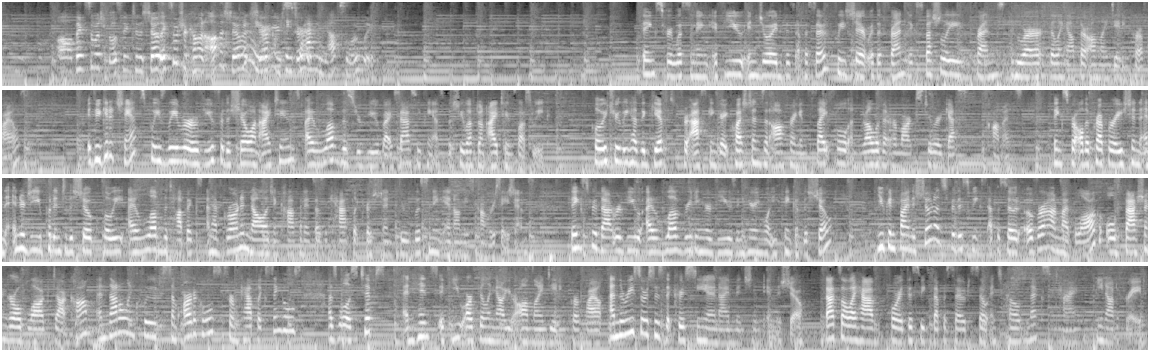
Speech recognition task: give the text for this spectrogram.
oh, thanks so much for listening to the show. Thanks so much for coming on the show and Yeah, you're sharing your Thanks for story. having me. Absolutely. Thanks for listening. If you enjoyed this episode, please share it with a friend, especially friends who are filling out their online dating profiles. If you get a chance, please leave a review for the show on iTunes. I love this review by Sassy Pants that she left on iTunes last week. Chloe truly has a gift for asking great questions and offering insightful and relevant remarks to her guests' comments. Thanks for all the preparation and energy you put into the show, Chloe. I love the topics and have grown in knowledge and confidence as a Catholic Christian through listening in on these conversations. Thanks for that review. I love reading reviews and hearing what you think of the show. You can find the show notes for this week's episode over on my blog, oldfashionedgirlblog.com, and that'll include some articles from Catholic singles, as well as tips and hints if you are filling out your online dating profile, and the resources that Christina and I mentioned in the show. That's all I have for this week's episode, so until next time, be not afraid.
